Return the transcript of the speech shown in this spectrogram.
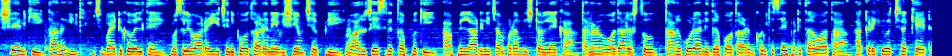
షేన్కి తాను ఇంటి నుంచి బయటకు వెళ్తే ముసలివాడయ్యి చనిపోతాడనే విషయం చెప్పి వారు చేసిన తప్పుకి ఆ పిల్లాడిని చంపడం ఇష్టం లేక తనను ఓదారుస్తూ తాను కూడా నిద్రపోతాడు. కొంతసేపటి తర్వాత అక్కడికి వచ్చిన కేట్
